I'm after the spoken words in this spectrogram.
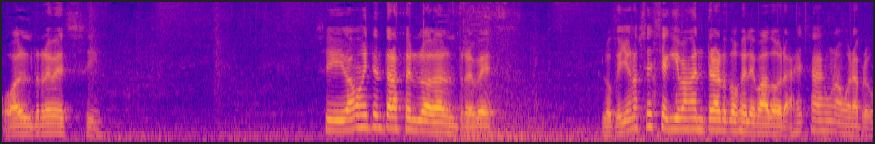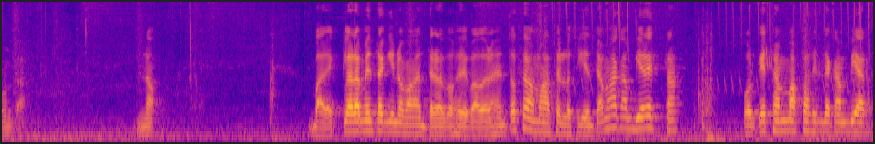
O al revés sí. Sí, vamos a intentar hacerlo al revés. Lo que yo no sé es si aquí van a entrar dos elevadoras. Esa es una buena pregunta. No. Vale, claramente aquí no van a entrar dos elevadores Entonces vamos a hacer lo siguiente Vamos a cambiar esta Porque esta es más fácil de cambiar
